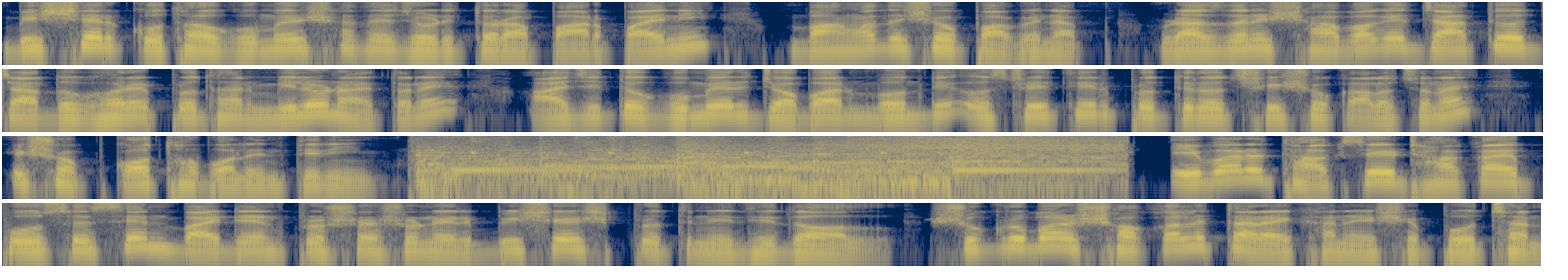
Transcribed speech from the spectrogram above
বিশ্বের কোথাও গুমের সাথে জড়িতরা পার পায়নি, বাংলাদেশেও পাবে না। রাজধানীর শাহবাগে জাতীয় জাদুঘরের প্রধান মিলনায়তনে আয়োজিত গুমের জবানবন্দি ও স্মৃতির প্রতিরোধ শীর্ষক আলোচনায় এসব কথা বলেন তিনি। এবারে থাকছে ঢাকায় পৌঁছেছেন বাইডেন প্রশাসনের বিশেষ প্রতিনিধি দল। শুক্রবার সকালে তারা এখানে এসে পৌঁছান।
